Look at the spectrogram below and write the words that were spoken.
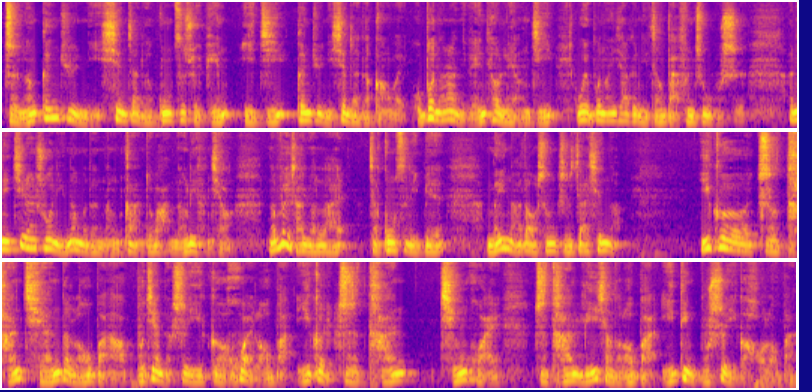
只能根据你现在的工资水平以及根据你现在的岗位，我不能让你连跳两级，我也不能一下给你涨百分之五十。啊，你既然说你那么的能干，对吧？能力很强，那为啥原来在公司里边没拿到升职加薪呢？一个只谈钱的老板啊，不见得是一个坏老板；一个只谈情怀、只谈理想的老板，一定不是一个好老板。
